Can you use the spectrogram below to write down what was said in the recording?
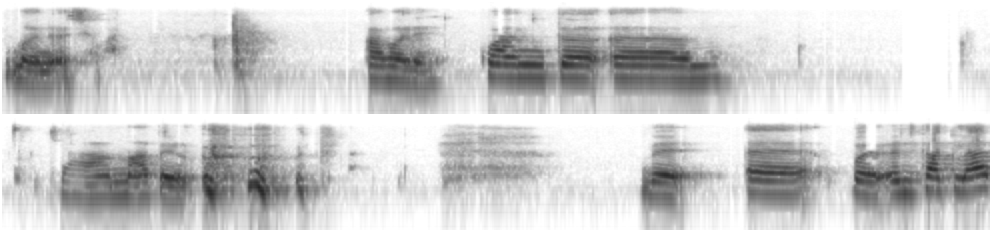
Bueno, és igual. A veure, quan... Eh, ja m'ha perdut. Bé, eh, bueno, està clar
